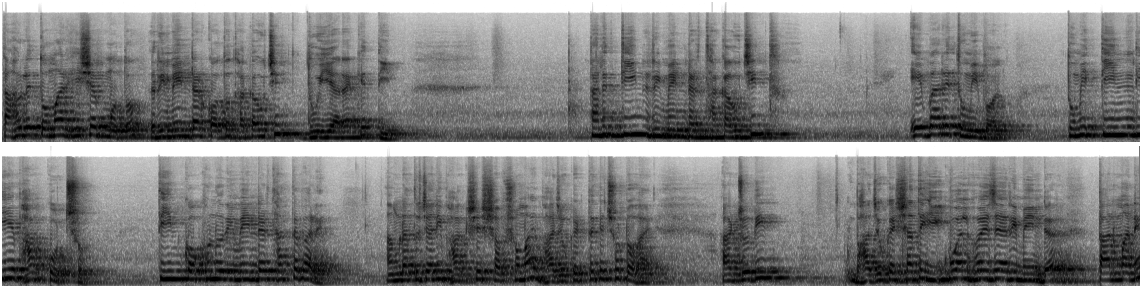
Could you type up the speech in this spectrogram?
তাহলে তোমার হিসেব মতো রিমাইন্ডার কত থাকা উচিত? দুই আর একে তিন। তাহলে তিন রিমাইন্ডার থাকা উচিত। এবারে তুমি বলো, তুমি তিন দিয়ে ভাগ করছ। তিন কখনো রিমাইন্ডার থাকতে পারে? আমরা তো জানি ভাগশেষ সবসময় ভাজকের থেকে ছোট হয়। আর যদি ভাজকের সাথে ইকুয়াল হয়ে যায় রিমাইন্ডার তার মানে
